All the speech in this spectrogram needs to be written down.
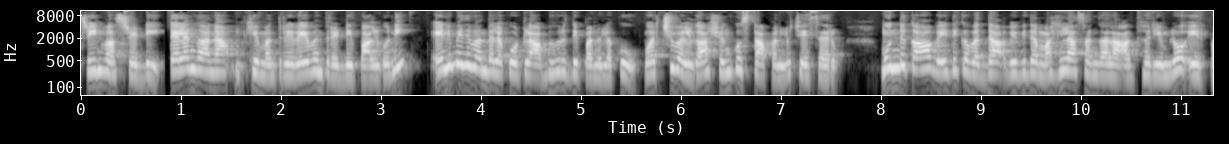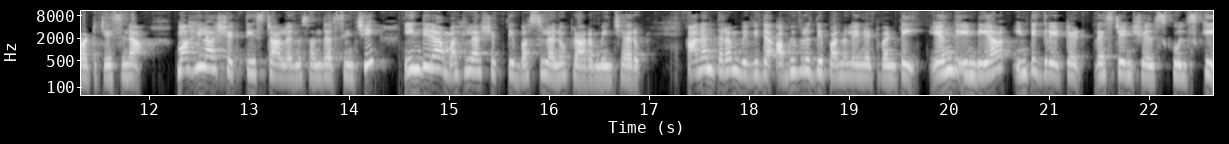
శ్రీనివాస్ రెడ్డి తెలంగాణ ముఖ్యమంత్రి రేవంత్ రెడ్డి పాల్గొని ఎనిమిది వందల కోట్ల అభివృద్ధి పనులకు వర్చువల్గా శంకుస్థాపనలు చేశారు. ముందుగా వేదిక వద్ద వివిధ మహిళా సంఘాల ఆధ్వర్యంలో ఏర్పాటు చేసిన మహిళా శక్తి స్టాళ్ళను సందర్శించి ఇందిరా మహిళా శక్తి బస్సులను ప్రారంభించారు. అనంతరం వివిధ అభివృద్ధి పనులైనటువంటి యంగ్ ఇండియా ఇంటిగ్రేటెడ్ రెసిడెన్షియల్ స్కూల్స్కి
